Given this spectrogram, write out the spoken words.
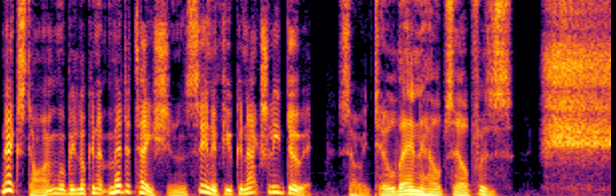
Next time, we'll be looking at meditation and seeing if you can actually do it. So until then, help selfers, shh.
